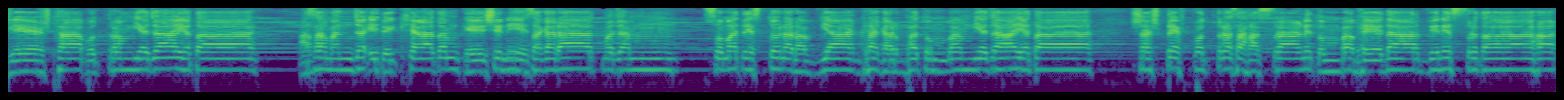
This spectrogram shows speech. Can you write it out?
ज्येष्ठा पुत्रम् व्यजायत असमञ्ज इति ख्यातम् केशिनी सगरात्मजम्। सुमतिस्तु नरव्याघ्रगर्भतुम्बम् व्यजायत षष्टिः पुत्रसहस्राणि तुम्बभेदाद्विनिःसृताः।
